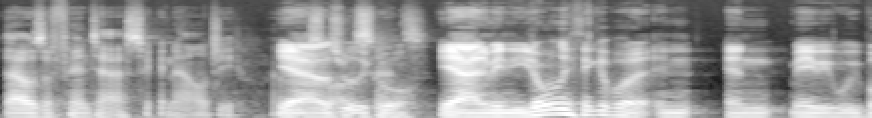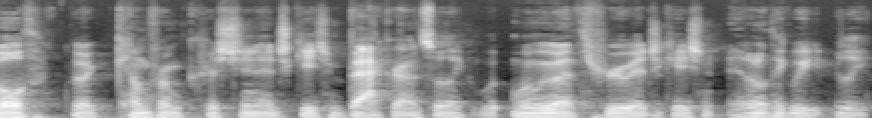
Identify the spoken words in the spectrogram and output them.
that was a fantastic analogy. That yeah, it was really cool. Yeah, I mean, you don't really think about it, and and maybe we both like, come from Christian education background, so like when we went through education, I don't think we really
